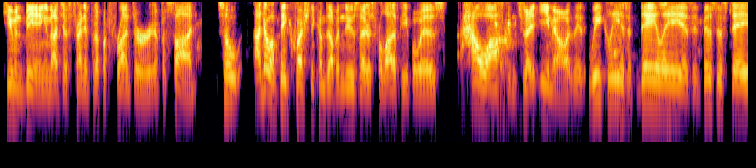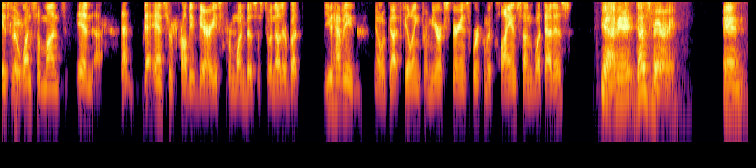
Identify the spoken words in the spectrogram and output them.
human being and not just trying to put up a front or a facade. So I know a big question that comes up in newsletters for a lot of people is how often should I email? Is it weekly? Is it daily? Is it business days? Is it once a month? And uh, that, that answer probably varies from one business to another. But do you have any you know gut feeling from your experience working with clients on what that is? Yeah, I mean, it does vary. And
